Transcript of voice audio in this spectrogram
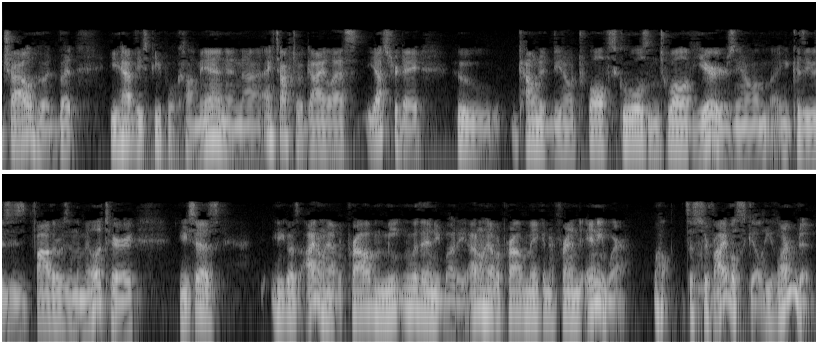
childhood, but you have these people come in and uh, I talked to a guy last, yesterday who counted, you know, 12 schools in 12 years, you know, because he was, his father was in the military. And he says, he goes, I don't have a problem meeting with anybody. I don't have a problem making a friend anywhere. Well, it's a survival skill. He learned it.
